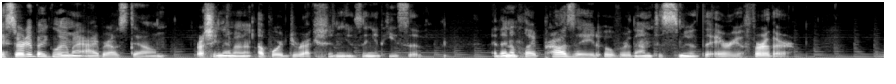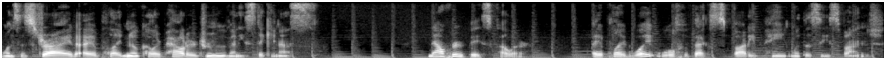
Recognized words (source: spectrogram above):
I started by gluing my eyebrows down, brushing them in an upward direction using adhesive. I then applied Pros-Aide over them to smooth the area further. Once it's dried, I applied no color powder to remove any stickiness. Now for a base color. I applied white Wolfe FX body paint with a sea sponge.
